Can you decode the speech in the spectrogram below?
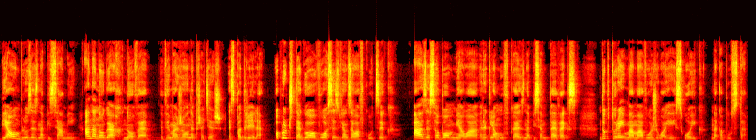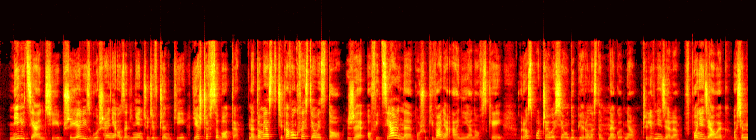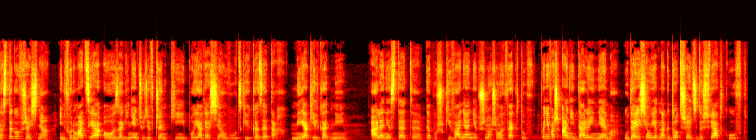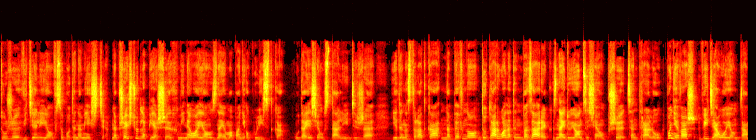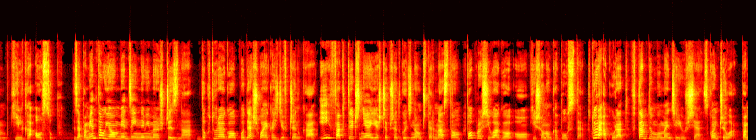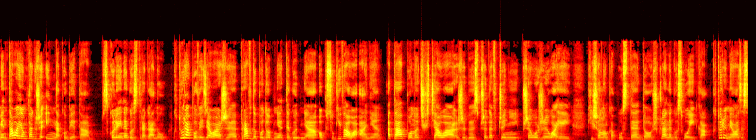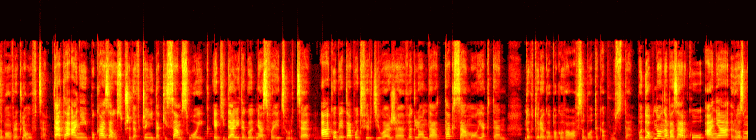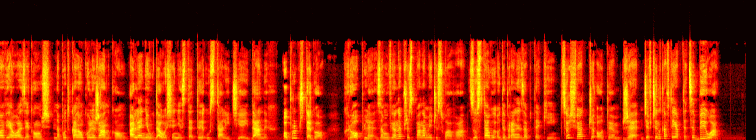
białą bluzę z napisami, a na nogach nowe, wymarzone przecież espadryle. Oprócz tego włosy związała w kucyk, a ze sobą miała reklamówkę z napisem Pewex, do której mama włożyła jej słoik na kapustę. Milicjanci przyjęli zgłoszenie o zaginięciu dziewczynki jeszcze w sobotę. Natomiast ciekawą kwestią jest to, że oficjalne poszukiwania Ani Janowskiej rozpoczęły się dopiero następnego dnia, czyli w niedzielę. W poniedziałek, 18 września, informacja o zaginięciu dziewczynki pojawia się w łódzkich gazetach. Mija kilka dni, ale niestety te poszukiwania nie przynoszą efektów ponieważ Ani dalej nie ma. Udaje się jednak dotrzeć do świadków, którzy widzieli ją w sobotę na mieście. Na przejściu dla pieszych minęła ją znajoma pani okulistka. Udaje się ustalić, że jedenastolatka na pewno dotarła na ten bazarek znajdujący się przy centralu, ponieważ widziało ją tam kilka osób. Zapamiętał ją m.in. mężczyzna, do którego podeszła jakaś dziewczynka i faktycznie jeszcze przed godziną 14 poprosiła go o kiszoną kapustę, która akurat w tamtym momencie już się skończyła. Pamiętała ją także inna kobieta, z kolejnego straganu, która powiedziała, że prawdopodobnie tego dnia obsługiwała Anię, a ta ponoć chciała, żeby sprzedawczyni przełożyła jej kiszoną kapustę do szklanego słoika, który miała ze sobą w reklamówce. Tata Ani pokazał sprzedawczyni taki sam słoik, jaki dali tego dnia swojej córce, a kobieta potwierdziła, że wygląda tak samo jak ten, do którego pakowała w sobotę kapustę. Podobno na bazarku Ania rozmawiała z jakąś napotkaną koleżanką, ale nie udało się niestety ustalić jej danych. Oprócz tego, Krople zamówione przez pana Mieczysława zostały odebrane z apteki, co świadczy o tym, że dziewczynka w tej aptece była,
